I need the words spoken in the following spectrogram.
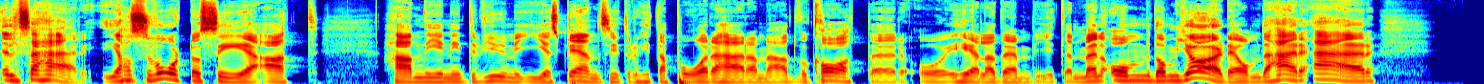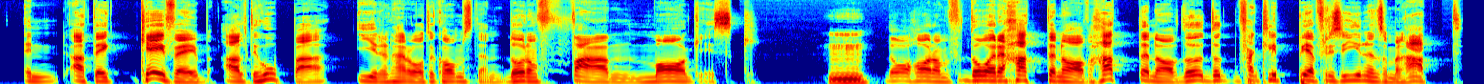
eller så här, jag har svårt att se att han i en intervju med ISBN sitter och hittar på det här med advokater och hela den biten. Men om de gör det, om det här är en, att det är kayfabe alltihopa i den här återkomsten, då är de fan magisk. Mm. Då, har de, då är det hatten av. Hatten av. Då, då fan klipper jag frisyren som en hatt.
